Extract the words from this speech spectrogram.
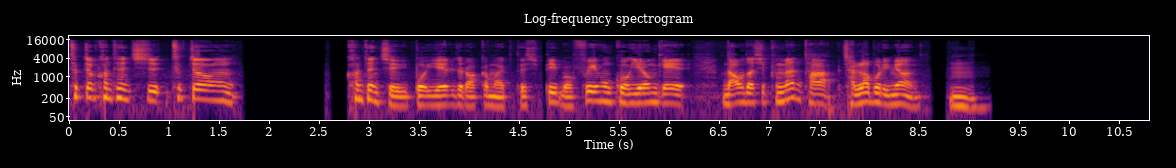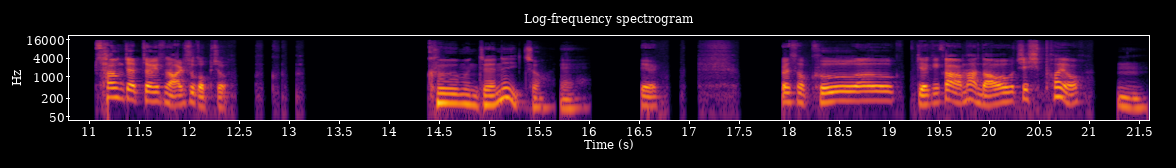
특정 컨텐츠 특정 컨텐츠 뭐 예를 들어 아까 말했다시피 뭐 Free Hong Kong 이런 게 나온다 싶으면 다 잘라버리면 음. 사용자 입장에서는 알 수가 없죠. 그 문제는 있죠. 예. 그래서 그 얘기가 아마 나오지 싶어요. 음.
